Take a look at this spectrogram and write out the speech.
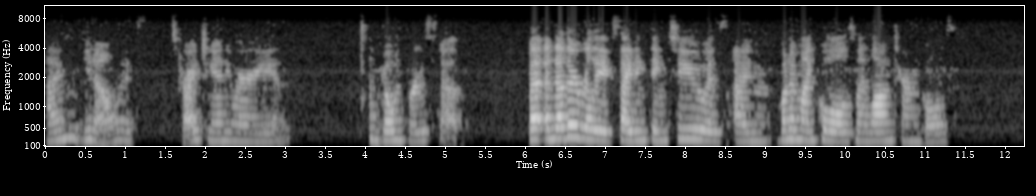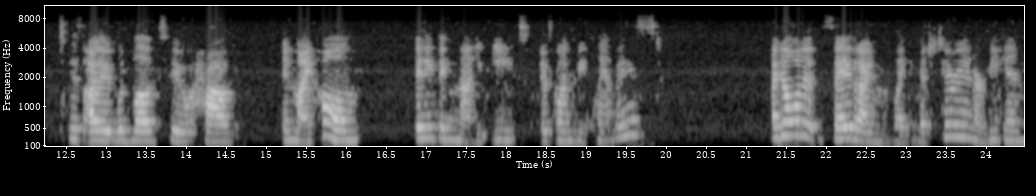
I'm, you know, it's, it's dry January and I'm going through stuff. But another really exciting thing too is I'm one of my goals, my long term goals, is I would love to have in my home anything that you eat is going to be plant based. I don't want to say that I'm like vegetarian or vegan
